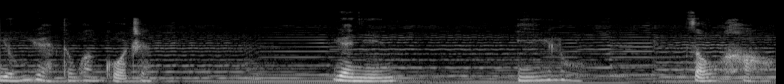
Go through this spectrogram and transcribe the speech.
永远的汪国真，愿您一路走好。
